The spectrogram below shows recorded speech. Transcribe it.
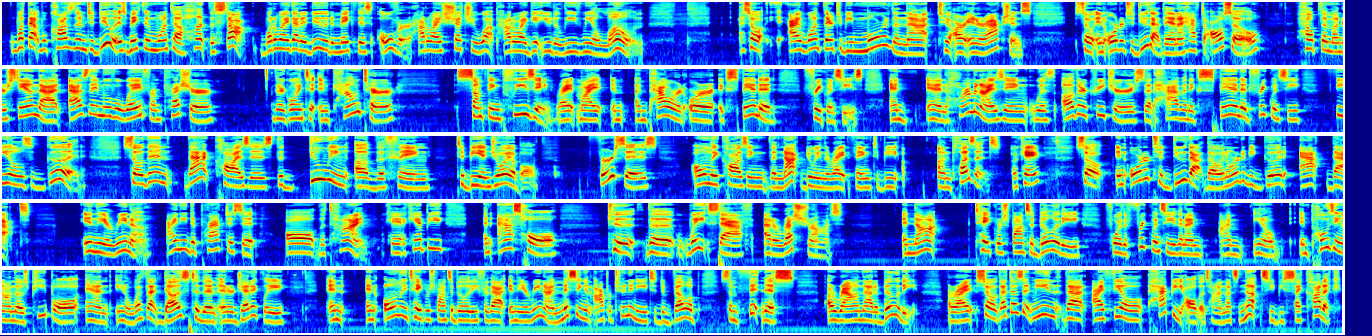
what that will cause them to do is make them want to hunt the stop. What do I got to do to make this over? How do I shut you up? How do I get you to leave me alone? So I want there to be more than that to our interactions. So in order to do that, then I have to also help them understand that as they move away from pressure, they're going to encounter something pleasing, right? My em- empowered or expanded frequencies and and harmonizing with other creatures that have an expanded frequency feels good. So then that causes the doing of the thing to be enjoyable versus only causing the not doing the right thing to be unpleasant. Okay? So, in order to do that, though, in order to be good at that in the arena, I need to practice it all the time. Okay, I can't be an asshole to the wait staff at a restaurant and not take responsibility for the frequency that I'm I'm, you know, imposing on those people and, you know, what that does to them energetically and and only take responsibility for that in the arena. I'm missing an opportunity to develop some fitness around that ability. All right. So that doesn't mean that I feel happy all the time. That's nuts. You'd be psychotic.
